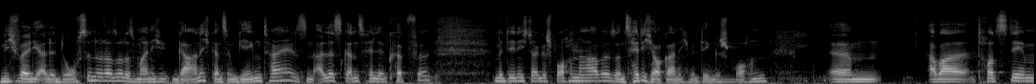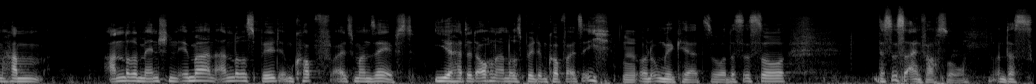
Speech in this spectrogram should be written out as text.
Nicht, weil die alle doof sind oder so, das meine ich gar nicht, ganz im Gegenteil. Das sind alles ganz helle Köpfe, mit denen ich da gesprochen habe. Sonst hätte ich auch gar nicht mit denen gesprochen. Ähm, aber trotzdem haben andere Menschen immer ein anderes Bild im Kopf als man selbst. Ihr hattet auch ein anderes Bild im Kopf als ich Ja. und umgekehrt. So, das ist so, das ist einfach so. Und das,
